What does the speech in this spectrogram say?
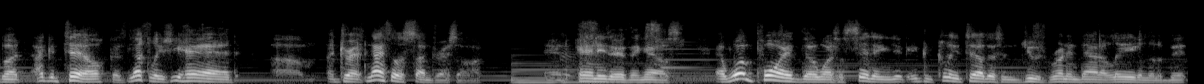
but I could tell because luckily she had um, a dress, nice little sundress on, and the panties, and everything else. At one point, though, when I was sitting, you, you can clearly tell there's some juice running down her leg a little bit.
